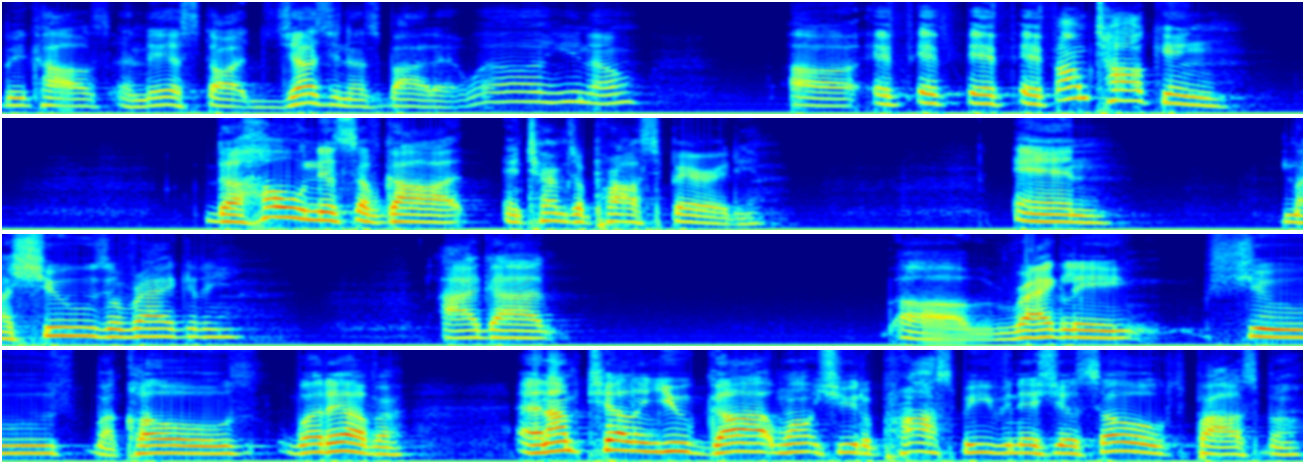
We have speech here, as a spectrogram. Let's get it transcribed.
because and they'll start judging us by that. Well, you know, uh, if if if if I'm talking the wholeness of God in terms of prosperity, and my shoes are raggedy, I got uh, raggedy shoes, my clothes, whatever and I'm telling you, God wants you to prosper even as your souls prosper.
